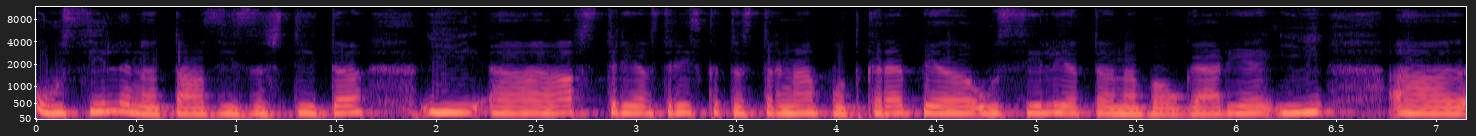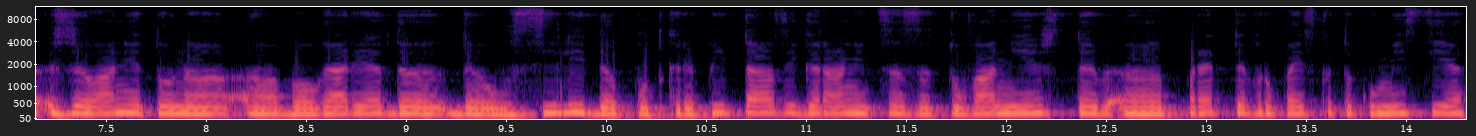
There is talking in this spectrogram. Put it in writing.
усилена тази защита и а, Австрия, австрийската страна подкрепя усилията на България и а, желанието на а, България да, да усили, да подкрепи тази граница. За това ние ще а, пред Европейската комисия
